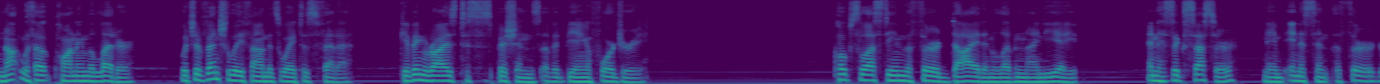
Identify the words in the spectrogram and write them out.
not without pawning the letter, which eventually found its way to Sverre giving rise to suspicions of it being a forgery. Pope Celestine III died in 1198, and his successor, named Innocent III,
